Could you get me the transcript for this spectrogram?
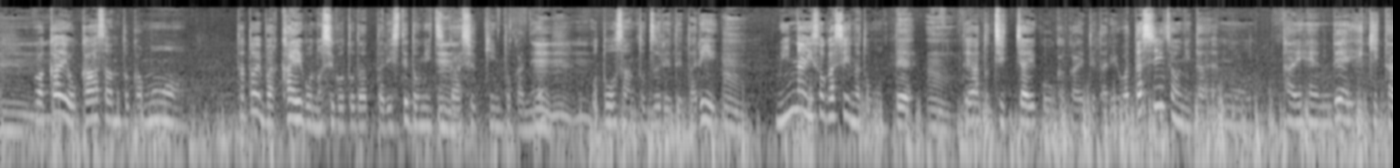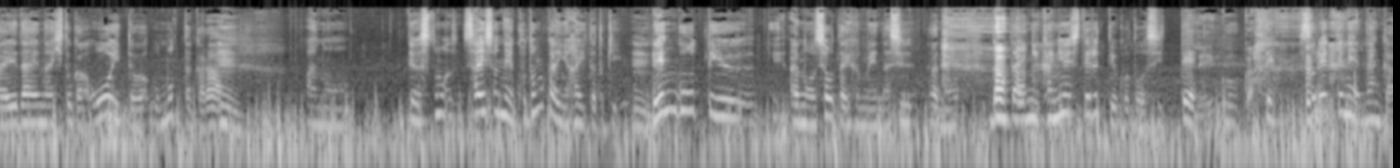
うん。若いお母さんとかも例えば介護の仕事だったりして土日が出勤とかね、お父さんとずれてたり、うん。みんな忙しいなと思ってうん。であとちっちゃい子を抱えてたり私以上に大もう大変で息絶え絶えな人が多いって思ったから、うん。あのでその最初ね子供会に入った時、うん。連合っていうあの正体不明なしゅあの団体に加入してるっていうことを知って連合か。でそれってね なんか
